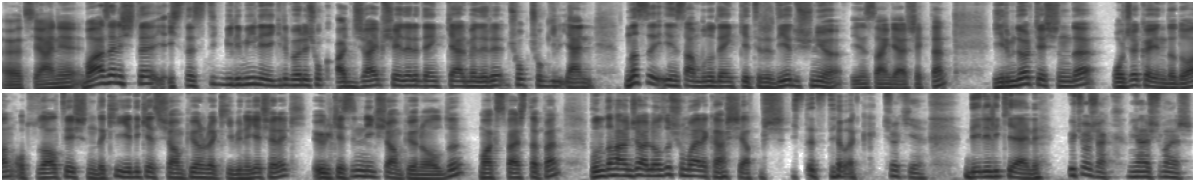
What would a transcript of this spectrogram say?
Evet yani bazen işte istatistik bilimiyle ilgili böyle çok acayip şeylere denk gelmeleri çok çok yani nasıl insan bunu denk getirir diye düşünüyor insan gerçekten. 24 yaşında Ocak ayında doğan 36 yaşındaki 7 kez şampiyon rakibine geçerek ülkesinin ilk şampiyonu oldu. Max Verstappen. Bunu daha önce Alonso Schumacher'e karşı yapmış. İstatistiğe bak. Çok iyi. Delilik yani. 3 Ocak Michael Schumacher.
